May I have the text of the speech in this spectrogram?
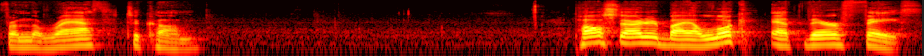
from the wrath to come. Paul started by a look at their faith.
